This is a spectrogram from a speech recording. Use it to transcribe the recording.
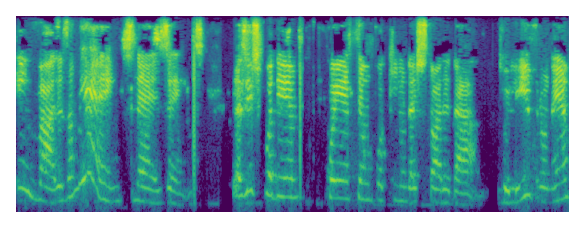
em vários ambientes, né, gente? Para a gente poder conhecer um pouquinho da história da, do livro, né?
